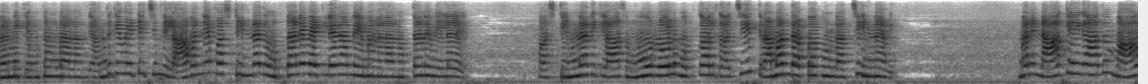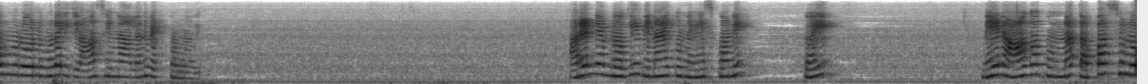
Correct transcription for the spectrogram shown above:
మరి మీకు ఎంత ఉండాలండి? అందుకే పెట్టించింది. లావణ్య ఫస్ట్ ఇన్నది ఉత్తానే పెట్టలేదని ఏమన్నా. నన్ను ఉత్తానే వీలే ఫస్ట్ ఇన్నది క్లాస్. మూడు రోజులు ముక్కాలు కాచి క్రమం తప్పకుండా వచ్చి ఇన్నది. మరి నాకే కాదు మా ఊరోళ్ళు కూడా ఈ క్లాస్ వినాలని పెట్టుకున్నది. అరణ్యంలోకి వినాయకుడిని తీసుకొని పోయి నేను ఆగకుండా తపస్సులో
